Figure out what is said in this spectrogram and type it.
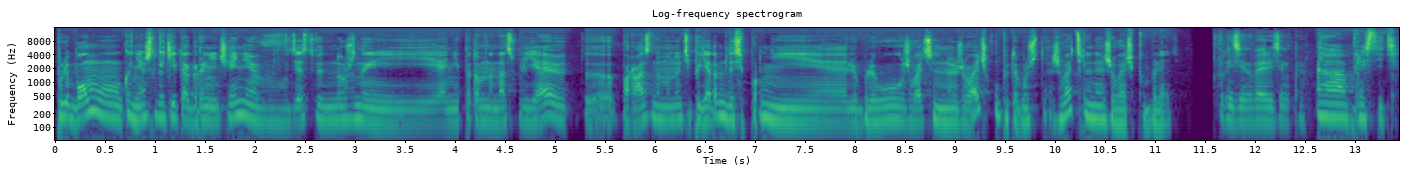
по-любому, конечно, какие-то ограничения в детстве нужны, и они потом на нас влияют э, по-разному. Ну, типа, я там до сих пор не люблю жевательную жвачку, потому что жевательная жвачка, блядь. Резиновая резинка. А, простите.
